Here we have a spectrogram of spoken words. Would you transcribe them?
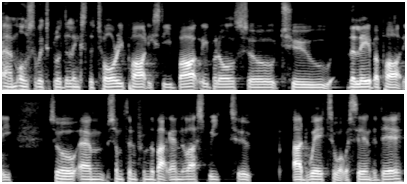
Um, also explored the links to the Tory party, Steve Barclay, but also to the Labour Party. So um, something from the back end of last week to add weight to what we're saying today.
